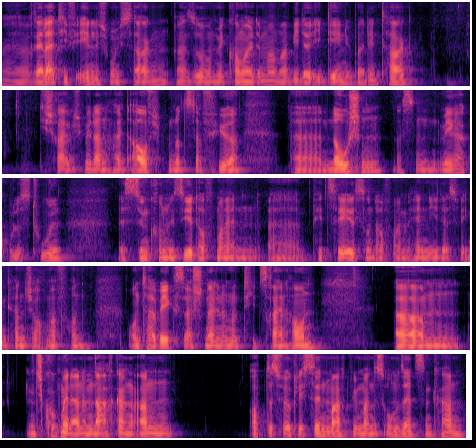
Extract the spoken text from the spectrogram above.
Äh, relativ ähnlich, muss ich sagen. Also mir kommen halt immer mal wieder Ideen über den Tag. Die schreibe ich mir dann halt auf. Ich benutze dafür äh, Notion. Das ist ein mega cooles Tool. Ist synchronisiert auf meinen äh, PCs und auf meinem Handy. Deswegen kann ich auch mal von unterwegs da schnell eine Notiz reinhauen. Ähm, ich gucke mir dann im Nachgang an, ob das wirklich Sinn macht, wie man das umsetzen kann.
